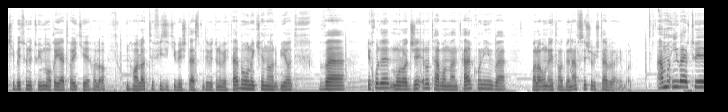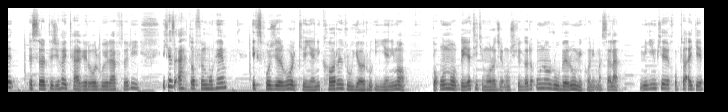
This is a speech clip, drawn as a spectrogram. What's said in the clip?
که بتونه توی موقعیت هایی که حالا اون حالات فیزیکی بهش دست میده بتونه بهتر به اونو کنار بیاد و یه خورده مراجع رو توانمندتر کنیم و حالا اون اعتماد به نفسش رو بیشتر ببریم بالا. اما این ور توی استراتژی های تغییر الگوی رفتاری یکی از اهداف مهم اکسپوژر ورک یعنی کار رویارویی. یعنی ما با اون موقعیتی که مراجع مشکل داره اون رو روبرو می‌کنیم. مثلا میگیم که خب تو اگه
